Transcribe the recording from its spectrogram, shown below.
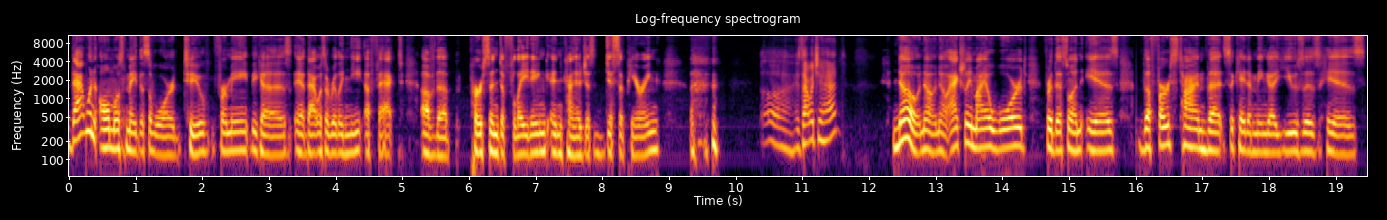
that one almost made this award too for me because it, that was a really neat effect of the person deflating and kind of just disappearing. Uh, is that what you had? No, no, no. Actually, my award for this one is the first time that Cicada Minga uses his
